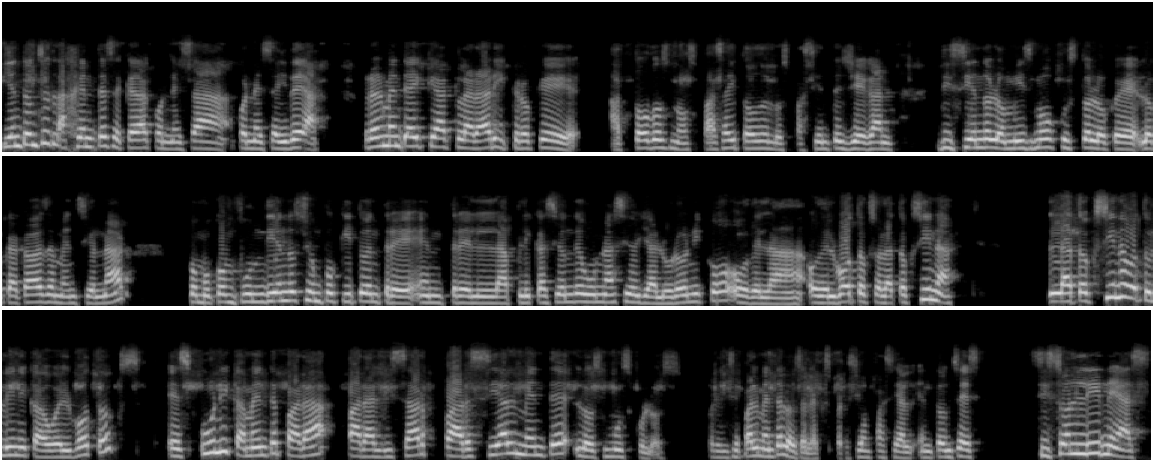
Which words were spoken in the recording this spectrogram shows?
Y entonces la gente se queda con esa, con esa idea. Realmente hay que aclarar y creo que a todos nos pasa y todos los pacientes llegan diciendo lo mismo, justo lo que, lo que acabas de mencionar, como confundiéndose un poquito entre, entre la aplicación de un ácido hialurónico o, de la, o del Botox o la toxina. La toxina botulínica o el Botox es únicamente para paralizar parcialmente los músculos, principalmente los de la expresión facial. Entonces, si son líneas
